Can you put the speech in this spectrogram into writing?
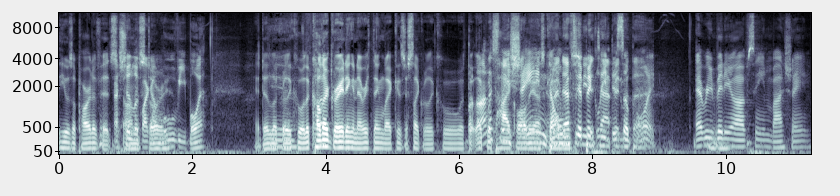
he was a part of it. That on shit his looked like a movie, boy. It did look really cool. The color grading and everything like is just like really cool with the, But like with high quality Shane I don't cameras. definitely need to typically tap in with that. disappoint. Every Mhm. video I've seen by Shane,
